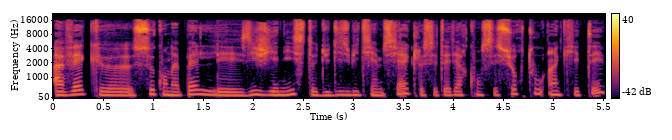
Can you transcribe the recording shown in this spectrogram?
avec euh, ce qu'on appelle les hygiénistes du XVIIIe siècle, c'est-à-dire qu'on s'est surtout inquiété,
